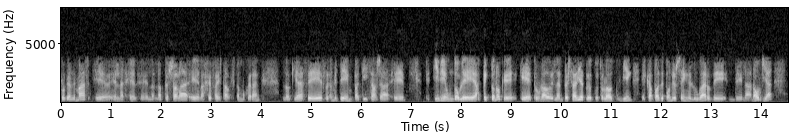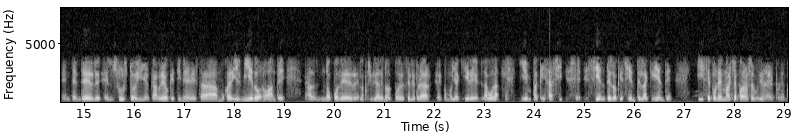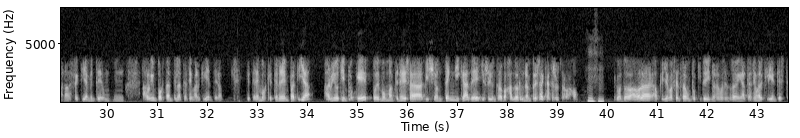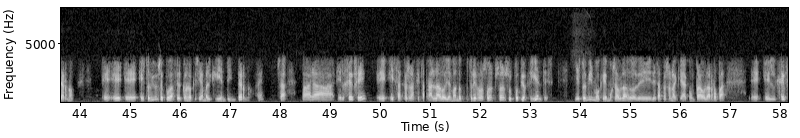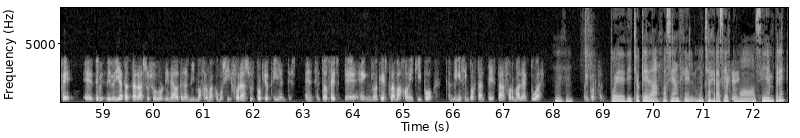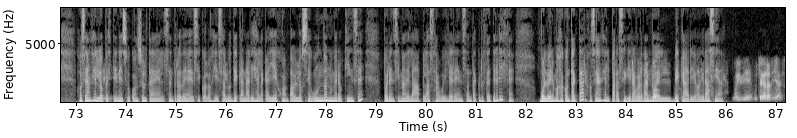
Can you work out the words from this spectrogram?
Porque además eh, la, persona, eh, la jefa, esta, esta mujer, lo que hace es realmente empatiza, o sea, eh, tiene un doble aspecto, ¿no? Que, que es, por un lado, es la empresaria, pero por otro lado también es capaz de ponerse en el lugar de, de la novia, entender el susto y el cabreo que tiene esta mujer y el miedo, ¿no? Ante al no poder, la posibilidad de no poder celebrar como ella quiere la boda, y empatiza, siente lo que siente la cliente y se pone en marcha para solucionar el problema, ¿no? Efectivamente, un, algo importante en la atención al cliente, ¿no? Que tenemos que tener empatía al mismo tiempo que podemos mantener esa visión técnica de yo soy un trabajador de una empresa que hace su trabajo. Cuando ahora, aunque yo me he centrado un poquito y nos hemos centrado en atención al cliente externo, eh, eh, eh, esto mismo se puede hacer con lo que se llama el cliente interno. O sea, para el jefe, esas personas que están al lado llamando por teléfono son, son sus propios clientes. Y esto mismo que hemos hablado de, esa persona que ha comprado la ropa, eh, el jefe eh, debería tratar a sus subordinados de la misma forma como si fueran sus propios clientes. entonces, eh, en lo que es trabajo en equipo, también es importante esta forma de actuar. Muy importante. Pues dicho queda, José Ángel, muchas gracias como siempre. José Ángel López tiene su consulta en el Centro de Psicología y Salud de Canarias en la calle Juan Pablo II, número 15, por encima de la Plaza Wheeler en Santa Cruz de Tenerife. Volveremos a contactar, José Ángel, para seguir abordando el becario. Gracias. Muy bien, muchas gracias.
